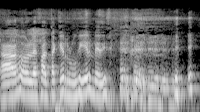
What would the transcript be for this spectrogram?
Abajo le falta que rugir, le dice.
